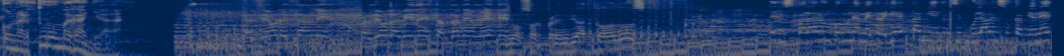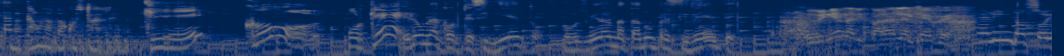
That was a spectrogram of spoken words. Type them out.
con Arturo Magaña. El señor Stanley perdió la vida instantáneamente. Nos sorprendió a todos. Le dispararon con una metralleta mientras circulaba en su camioneta. Mataron a Paco Stanley. ¿Qué? ¿Cómo? ¿Por qué? Era un acontecimiento, como si hubieran matado a un presidente. Pues vinieron a dispararle al jefe. Qué lindo soy.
